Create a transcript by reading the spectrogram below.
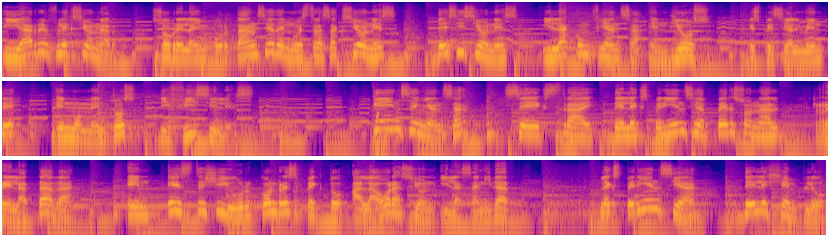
y a reflexionar sobre la importancia de nuestras acciones, decisiones y la confianza en Dios, especialmente en momentos difíciles. ¿Qué enseñanza se extrae de la experiencia personal relatada en este shiur con respecto a la oración y la sanidad. La experiencia del ejemplo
